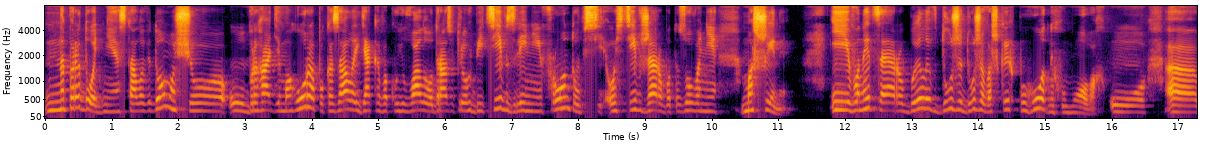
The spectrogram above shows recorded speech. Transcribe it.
Напередодні стало відомо, що у бригаді Магура показали, як евакуювали одразу трьох бійців з лінії фронту. Всі ось ці вже роботизовані машини. І вони це робили в дуже дуже важких погодних умовах. У е,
